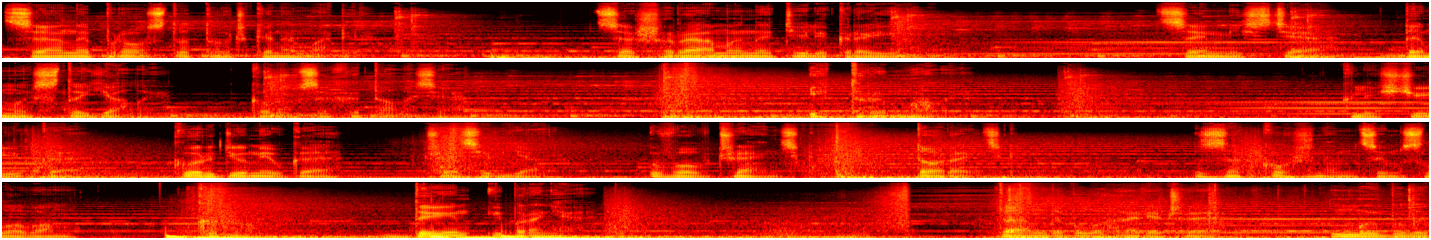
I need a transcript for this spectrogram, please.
Це не просто точки на мапі. Це шрами на тілі країни. Це місця, де ми стояли, коли все хиталося. І тримали. Кліщіївка, Курдюмівка, Часів Яр, Вовчанськ, Торецьк. За кожним цим словом кров, дим і броня. Там, де було гаряче, ми були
